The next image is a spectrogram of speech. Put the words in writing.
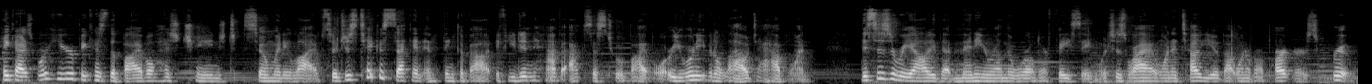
Hey guys, we're here because the Bible has changed so many lives. So just take a second and think about if you didn't have access to a Bible or you weren't even allowed to have one. This is a reality that many around the world are facing, which is why I want to tell you about one of our partners, Cru.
